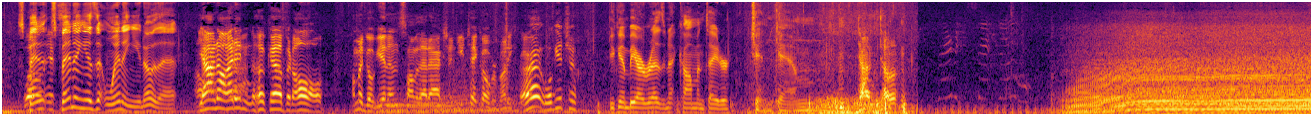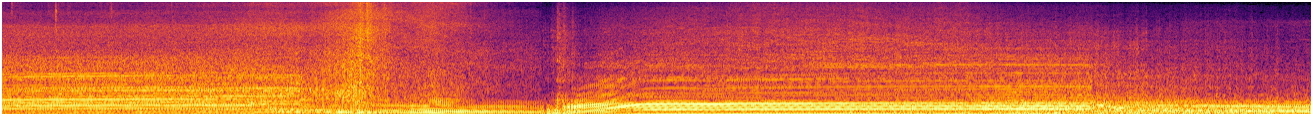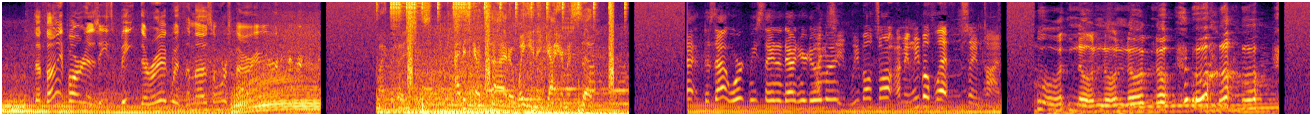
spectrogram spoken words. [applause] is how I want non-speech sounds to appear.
Spin, Well, it's- spinning isn't winning, you know that. Yeah, no, I didn't hook up at all. I'm gonna go get in some of that action. You take over, buddy. All right, we'll get you. You can be our resident commentator. Chin cam. Dun dun. That work, me standing down here doing that? We both saw. I mean, we both left at the same time. Oh, no, no, no, no.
